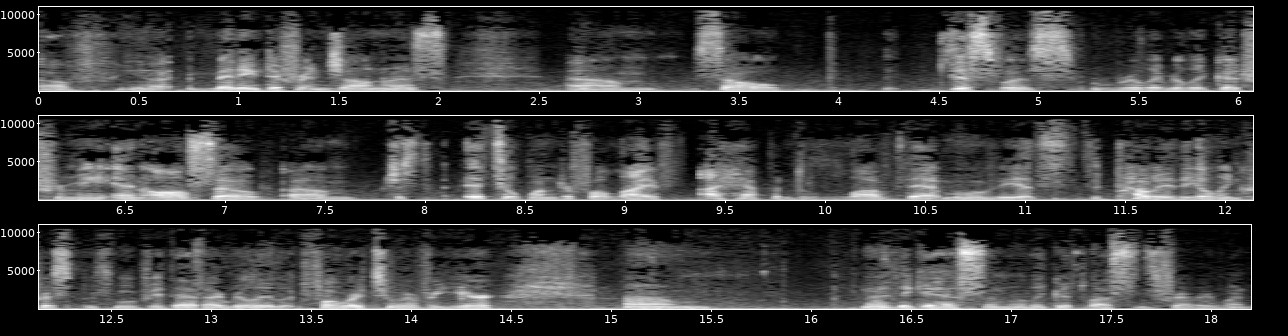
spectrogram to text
of you know many different genres. Um, so this was really, really good for me. And also, um, just It's a Wonderful Life. I happen to love that movie. It's probably the only Christmas movie that I really look forward to every year. Um, and I think it has some really good lessons for everyone.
